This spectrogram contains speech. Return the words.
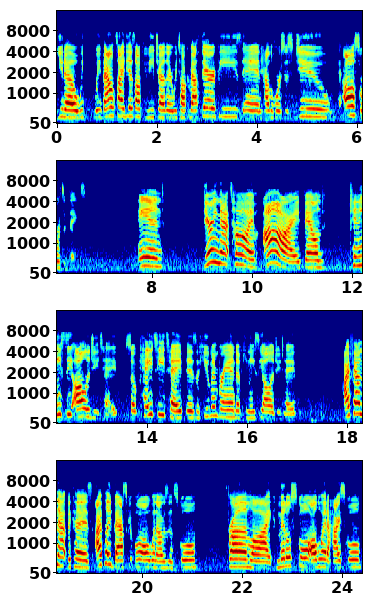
you know, we we bounce ideas off of each other. We talk about therapies and how the horses do all sorts of things. And during that time, I found kinesiology tape. So KT tape is a human brand of kinesiology tape I found that because I played basketball when I was in school, from like middle school all the way to high school.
